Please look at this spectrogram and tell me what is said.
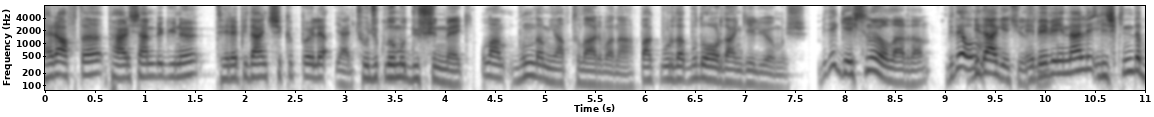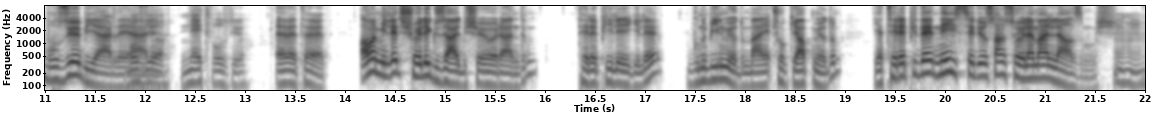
her hafta perşembe günü terapiden çıkıp böyle yani çocukluğumu düşünmek. Ulan bunu da mı yaptılar bana? Bak burada bu da oradan geliyormuş. Bir de geçtin o yollardan. Bir de o Bir daha geçiyorsun. ebeveynlerle ilişkini de bozuyor bir yerde yani. Bozuyor. Net bozuyor. Evet evet. Ama millet şöyle güzel bir şey öğrendim. Terapiyle ilgili. Bunu bilmiyordum ben çok yapmıyordum. Ya terapide ne hissediyorsan söylemen lazımmış. Hı hı.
